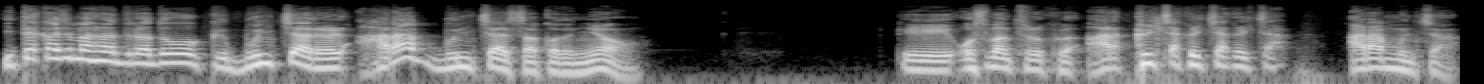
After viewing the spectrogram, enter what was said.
이때까지만 하더라도 그 문자를 아랍 문자를 썼거든요. 그 오스만 투르크 아랍 글자 글자 글자 아랍 문자.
